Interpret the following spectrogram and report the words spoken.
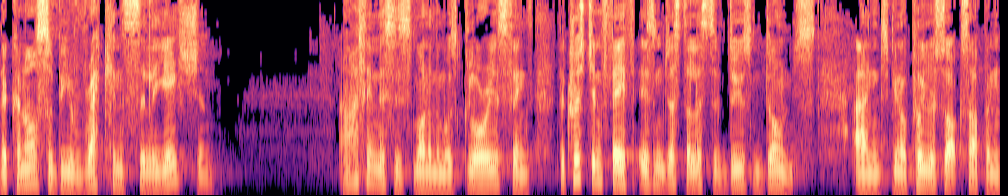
There can also be reconciliation. And I think this is one of the most glorious things. The Christian faith isn't just a list of do's and don'ts and, you know, pull your socks up and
